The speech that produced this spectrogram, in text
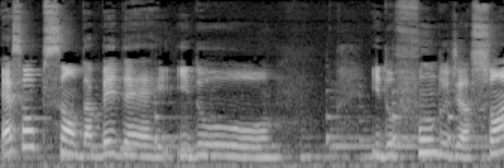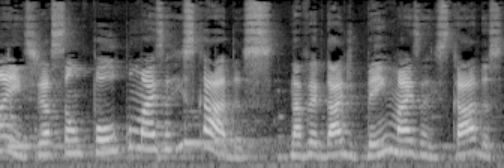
essa opção da BDR e do e do fundo de ações já são um pouco mais arriscadas. Na verdade, bem mais arriscadas,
